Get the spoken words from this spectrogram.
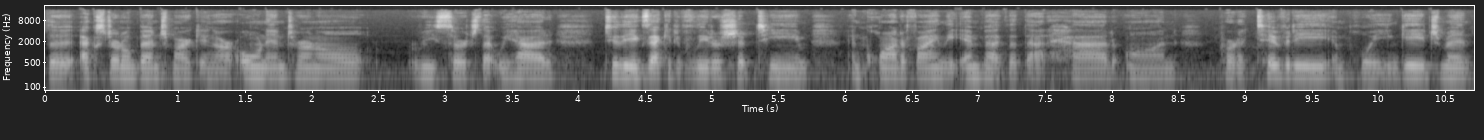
the external benchmarking, our own internal research that we had to the executive leadership team, and quantifying the impact that that had on productivity, employee engagement,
